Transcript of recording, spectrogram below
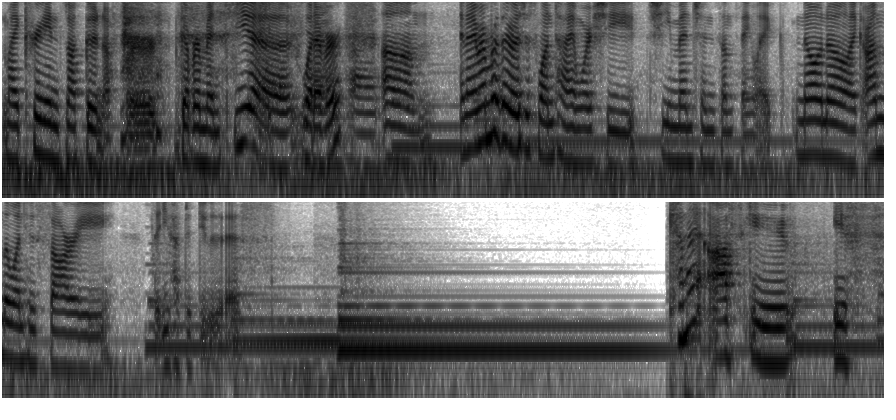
my Korean's not good enough for government, Yeah, type whatever. yeah, right. Um, and I remember there was just one time where she she mentioned something like, "No, no, like I'm the one who's sorry that you have to do this." Can I ask you if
